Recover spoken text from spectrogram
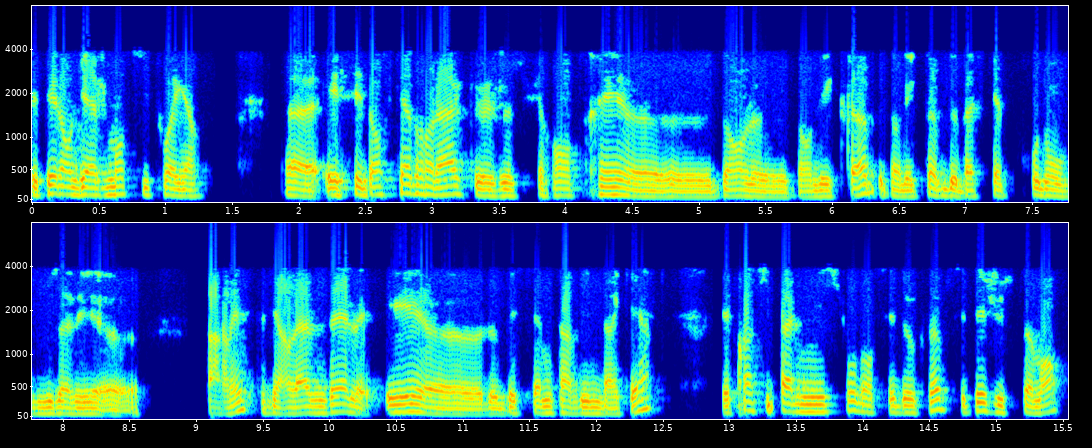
c'était l'engagement citoyen. Euh, et c'est dans ce cadre-là que je suis rentré euh, dans le dans les clubs, dans les clubs de basket pro dont vous avez euh, parlé, c'est-à-dire l'Asvel et le BCM Carbine Dunkerque. Les principales missions dans ces deux clubs, c'était justement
